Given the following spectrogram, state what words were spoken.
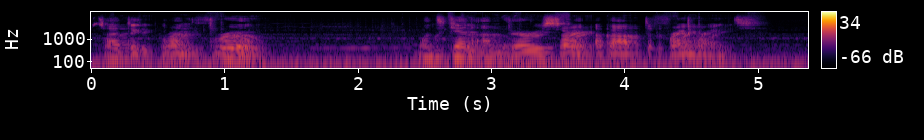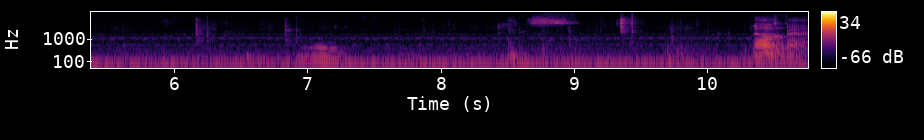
So I had to run through. Once again, I'm very sorry about the frame rates. X. That was bad.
